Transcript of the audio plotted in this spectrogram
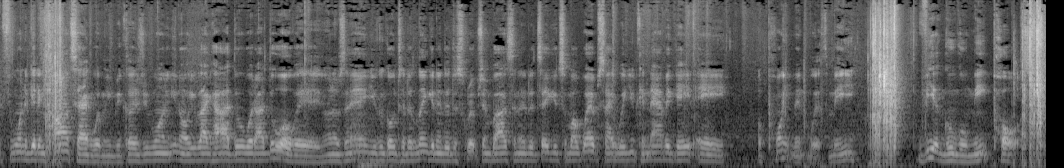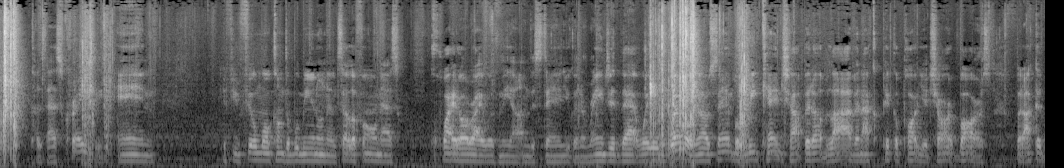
If you want to get in contact with me because you want, you know, you like how I do what I do over here. You know what I'm saying? You can go to the link in the description box and it'll take you to my website where you can navigate a appointment with me via Google Meet. Pause, because that's crazy. And if you feel more comfortable being on the telephone, that's quite all right with me. I understand you can arrange it that way as well. You know what I'm saying? But we can chop it up live, and I could pick apart your chart bars. But I could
